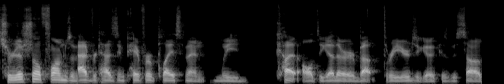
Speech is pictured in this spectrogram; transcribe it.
traditional forms of advertising, pay for placement, we cut altogether about three years ago because we saw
